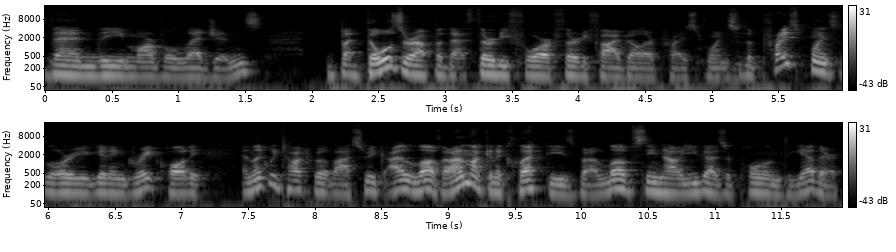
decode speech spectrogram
than the Marvel Legends. But those are up at that 34 or 35 dollar price point. So mm-hmm. the price point's lower, you're getting great quality. And like we talked about last week, I love it. I'm not going to collect these, but I love seeing how you guys are pulling them together.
